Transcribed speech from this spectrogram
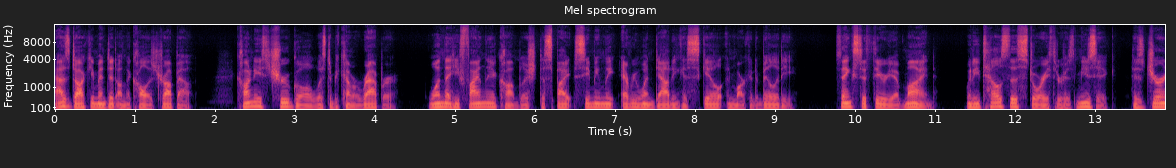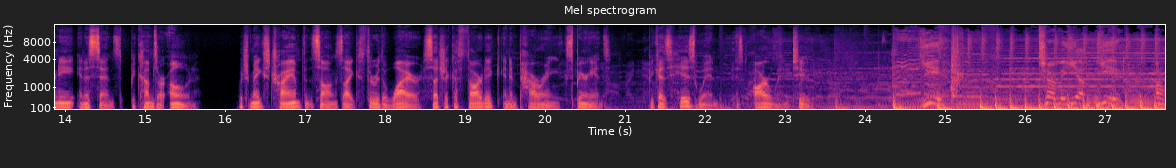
As documented on The College Dropout, Kanye's true goal was to become a rapper, one that he finally accomplished despite seemingly everyone doubting his skill and marketability. Thanks to Theory of Mind, when he tells this story through his music, his journey, in a sense, becomes our own, which makes triumphant songs like Through the Wire such a cathartic and empowering experience, because his win is our win too. Yeah, turn me up, yeah. Uh,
